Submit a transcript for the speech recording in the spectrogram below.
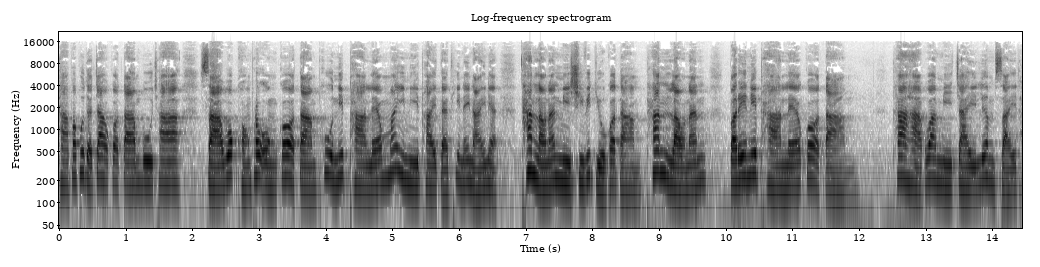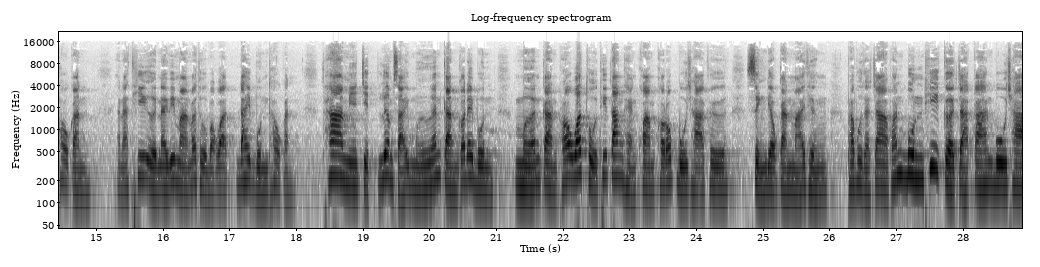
ชาพระพุทธเจ้าก็ตามบูชาสาวกของพระองค์ก็ตามผู้นิพพานแล้วไม่มีภัยแต่ที่ไหนๆเนี่ยท่านเหล่านั้นมีชีวิตอยู่ก็ตาม ท่านเหล่านั้นปรินิพพานแล้วก็ตาม ถ้าหากว่ามีใจเลื่อมใสเท่ากัน นะที่อื่นในวิมานวัตถุบอกว่าได้บุญเท่ากัน ถ้ามีจิตเลื่อมใสเหมือนกันก็ได้บุญเหมือนกัน เพราะวัตถุที่ตั้งแห่งความเคารพบูชาคือสิ่งเดียวกันหมายถึงพระพุทธเจ้า เพราะบุญที่เกิดจากการบูชา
